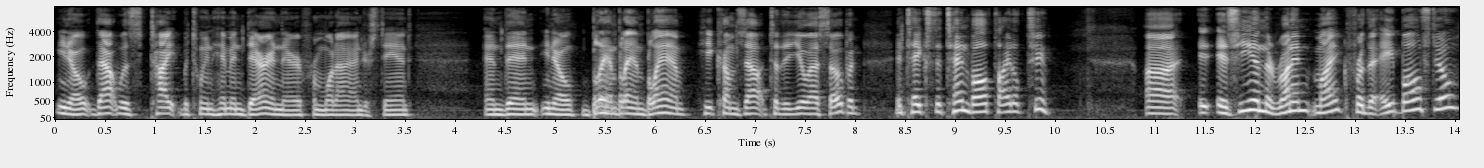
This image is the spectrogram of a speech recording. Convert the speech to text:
you know that was tight between him and Darren there, from what I understand. And then you know, blam, blam, blam, he comes out to the U.S. Open and takes the 10-ball title too. Uh, is he in the running, Mike, for the eight ball still?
